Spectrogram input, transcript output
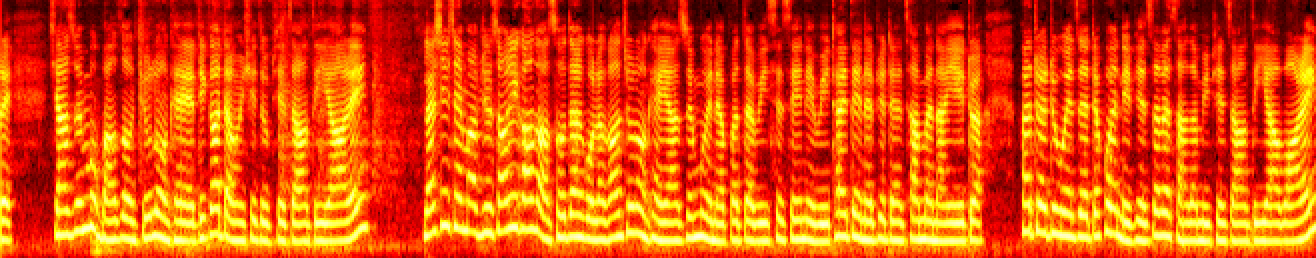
တဲ့ရာဇဝတ်မှုပေါင်းစုံကျူးလွန်ခဲ့တဲ့အဓိကတာဝန်ရှိသူဖြစ်ကြောင်းသိရတယ်။ လက်ရှိချိန်မှာပြူစောရီကောင်းဆောင်စိုးတန်းကို၎င်းကျူးလွန်ခဲ့ရာဇဝတ်မှုနဲ့ပတ်သက်ပြီးစစ်ဆေးနေပြီးထိုက်တဲ့နဲ့ပြည်တံချမှတ်နိုင်ရေးအတွက်ဖက်ဒရယ်တူဝင်ကျတပ်ဖွဲ့အနေဖြင့်ဆက်လက်ဆောင်ရွက်မိဖြစ်ကြောင်းသိရပါတယ်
